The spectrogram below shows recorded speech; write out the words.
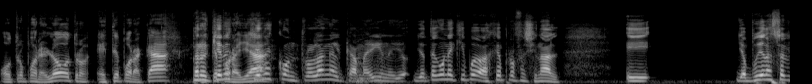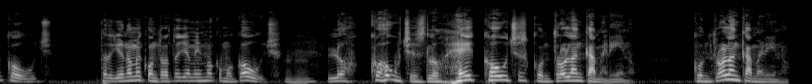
otro por el otro, este por acá, Pero este por allá. ¿quiénes controlan el camerino? Yo, tengo un equipo de básquet profesional y yo pudiera ser coach, pero yo no me contrato yo mismo como coach. Los coaches, los head coaches controlan camerino. Controlan camerino.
